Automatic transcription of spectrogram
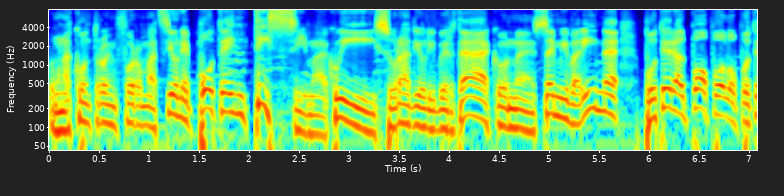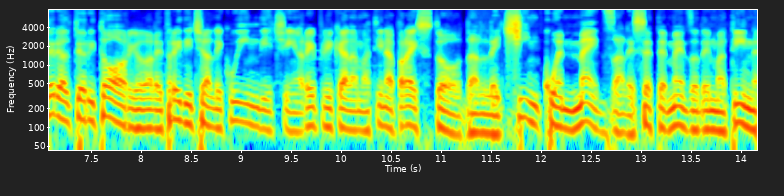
una controinformazione potentissima qui su Radio Libertà con Sammy Varin. Potere al popolo, potere al territorio dalle 13 alle 15, in replica la mattina presto dalle 5 e mezza alle 7 e mezza del mattino.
